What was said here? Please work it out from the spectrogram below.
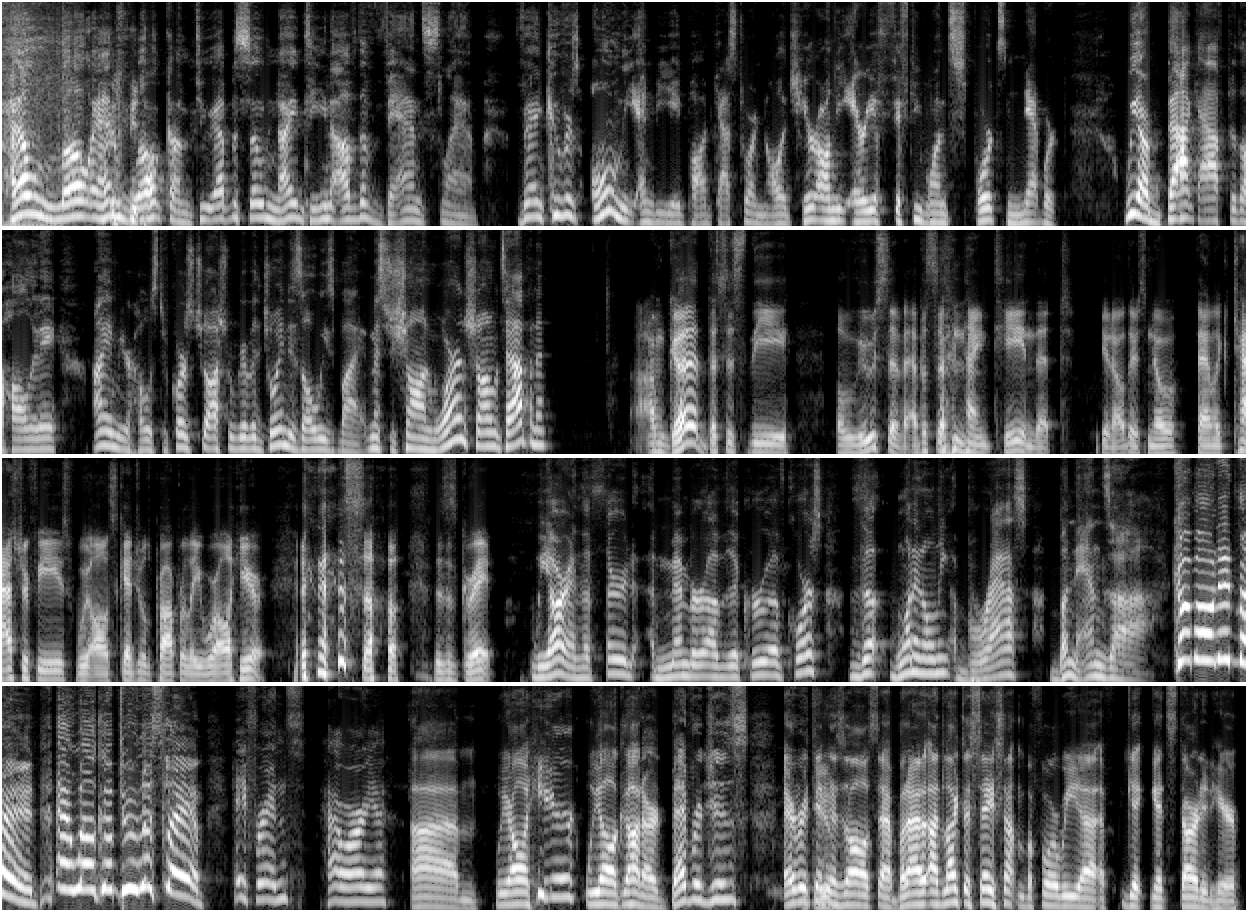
Hello and welcome to episode 19 of the Van Slam, Vancouver's only NBA podcast to our knowledge here on the Area 51 Sports Network. We are back after the holiday. I am your host, of course, Joshua Griffith, joined as always by Mr. Sean Warren. Sean, what's happening? I'm good. This is the elusive episode 19 that, you know, there's no family catastrophes. We're all scheduled properly. We're all here. so this is great. We are, and the third member of the crew, of course, the one and only Brass Bonanza. Come on in, Van, and welcome to the slam. Hey, friends, how are you? Um, we're all here. We all got our beverages. Everything is all set. But I, I'd like to say something before we uh, get get started here.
